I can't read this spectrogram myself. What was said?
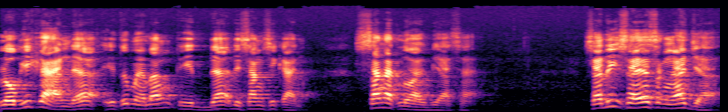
logika Anda itu memang tidak disangsikan. Sangat luar biasa. Jadi saya sengaja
